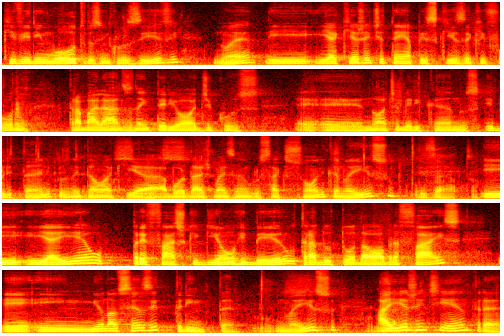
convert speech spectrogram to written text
que viriam outros, inclusive, não é? E, e aqui a gente tem a pesquisa que foram trabalhados né, em periódicos é, é, norte-americanos e britânicos, né? então aqui é a abordagem mais anglo-saxônica, não é isso? Exato. E, e, aí é o prefácio que Guion Ribeiro, o tradutor da obra, faz em, em 1930, isso. não é isso? Exato. Aí a gente entra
